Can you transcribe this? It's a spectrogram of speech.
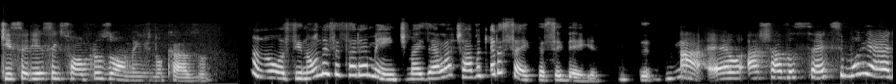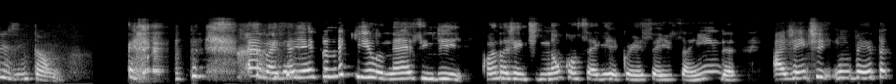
Que seria sensual para os homens, no caso. Não, assim, não necessariamente, mas ela achava que era sexy essa ideia. Ah, ela achava sexy mulheres, então. é, mas aí entra naquilo, né? Assim, de quando a gente não consegue reconhecer isso ainda, a gente inventa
